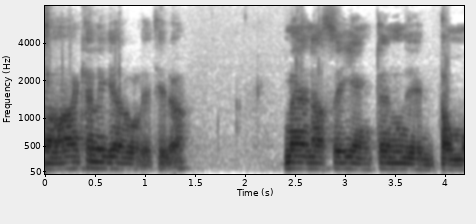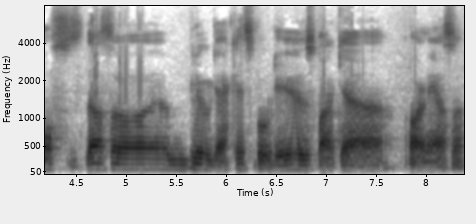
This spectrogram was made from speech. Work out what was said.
Ja, han kan ligga dåligt till ja. Men alltså egentligen, de måste, alltså Blue Jackets borde ju sparka Arnie alltså.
